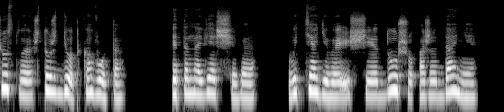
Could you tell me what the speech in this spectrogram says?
чувствуя, что ждет кого-то. Это навязчивое, вытягивающее душу ожидание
